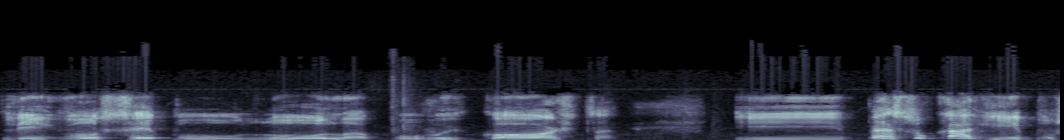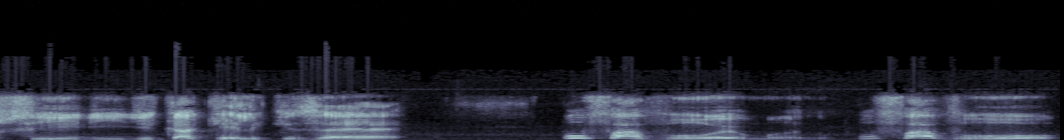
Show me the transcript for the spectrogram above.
Ligue você pro Lula, pro Rui Costa e peça um carguinho pro Cid, indicar que ele quiser. Por favor, mano, por favor.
